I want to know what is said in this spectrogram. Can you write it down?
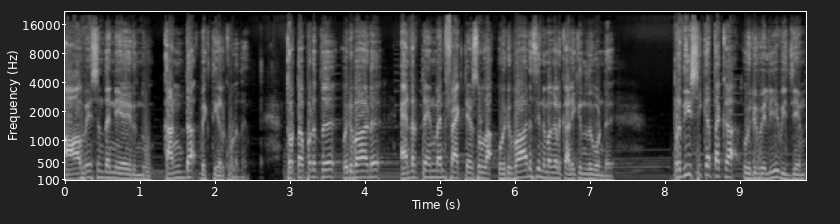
ആവേശം തന്നെയായിരുന്നു കണ്ട വ്യക്തികൾക്കുള്ളത്. തൊട്ടപ്പുറത്ത് ഒരുപാട് എന്റർടൈൻമെന്റ് ഫാക്ടേഴ്സ് ഉള്ള ഒരുപാട് സിനിമകൾ കളിക്കുന്നതുകൊണ്ട് പ്രതീക്ഷിക്കത്തക്ക ഒരു വലിയ വിജയം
